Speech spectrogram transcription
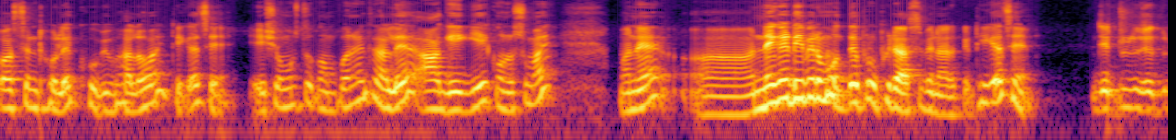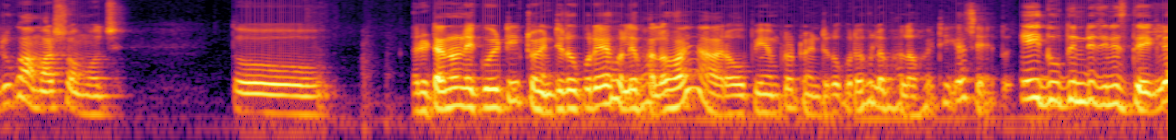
পার্সেন্ট হলে খুবই ভালো হয়, ঠিক আছে? এই সমস্ত কোম্পানি তাহলে আগে গিয়ে কোনো সময় মানে নেগেটিভের মধ্যে প্রফিট আসবে না আর কি, ঠিক আছে? যেটুকু যেটুকু আমার সমঝ তো রিটার্ন অন ইকুইটি টোয়েন্টির উপরে হলে ভালো হয় আর ওপিএমটা টোয়েন্টির উপরে হলে ভালো হয়, ঠিক আছে? তো এই দু তিনটি জিনিস দেখলে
